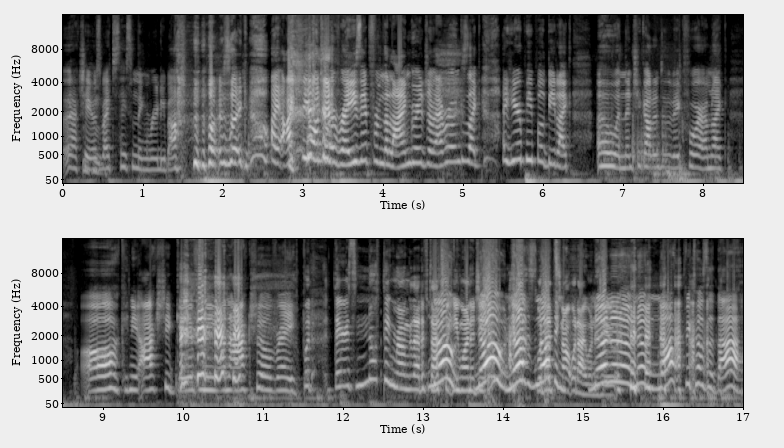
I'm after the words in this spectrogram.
actually I was about to say something really bad I was like I actually wanted to erase it from the language of everyone because like I hear people be like oh and then she got into the big four I'm like oh can you actually give me an actual break But there's nothing wrong with that if that's what you want to do. no, no, there's Well, nothing. that's not what I want to no, do. No, no, no, not because of that.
